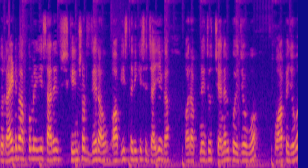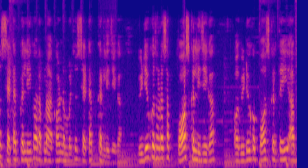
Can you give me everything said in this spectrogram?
तो राइट में आपको मैं ये सारे स्क्रीनशॉट्स दे रहा हूँ। आप इस तरीके से जाइएगा और अपने जो चैनल को जो वो, वहाँ पे जो वो सेटअप कर लीजिएगा और अपना अकाउंट नंबर जो सेटअप कर लीजिएगा। वीडियो को थोड़ा सा पॉज कर लीजिएगा और वीडियो को पॉज करते ही आप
